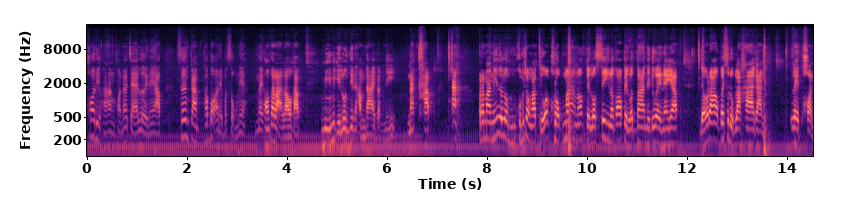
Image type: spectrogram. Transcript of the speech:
ข้อดีของทาง Honda Jazz เลยนะครับ ซึ่งการพับเบาะอเนกประสงค์เนี่ยในท้องตลาดเราครับ มีไม่กี่รุ่นที่จะทำได้แบบนี้นะครับอะประมาณนี้โดยรวมคุณผู้ชมครับถือว่าครบมากเนาะเป็นรถซิ่งแล้วก็เป็นรถบ้านได้ด้วยนะครับเดี๋ยวเราไปสรุปราคากันเลทผ่อน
